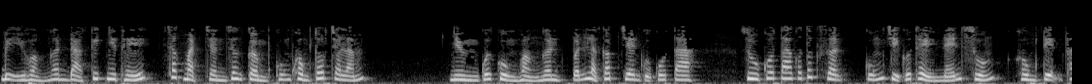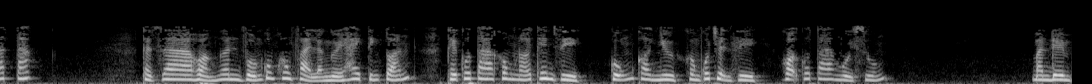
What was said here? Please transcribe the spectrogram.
Bị Hoàng Ngân đả kích như thế, sắc mặt Trần Dương Cầm cũng không tốt cho lắm. Nhưng cuối cùng Hoàng Ngân vẫn là cấp trên của cô ta, dù cô ta có tức giận cũng chỉ có thể nén xuống, không tiện phát tác. Thật ra Hoàng Ngân vốn cũng không phải là người hay tính toán, thấy cô ta không nói thêm gì, cũng coi như không có chuyện gì, gọi cô ta ngồi xuống. Ban đêm,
